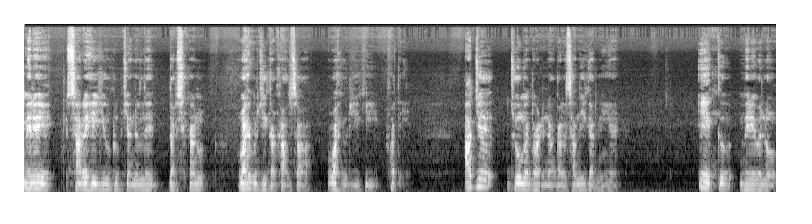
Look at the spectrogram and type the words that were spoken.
ਮੇਰੇ ਸਾਰੇ ਹੀ YouTube ਚੈਨਲ ਦੇ ਦਰਸ਼ਕਾਂ ਨੂੰ ਵਾਹਿਗੁਰੂ ਜੀ ਕਾ ਖਾਲਸਾ, ਵਾਹਿਗੁਰੂ ਜੀ ਕੀ ਫਤਿਹ। ਅੱਜ ਜੋ ਮੈਂ ਤੁਹਾਡੇ ਨਾਲ ਗੱਲ ਸਾਂਝੀ ਕਰਨੀ ਹੈ, ਇਹ ਇੱਕ ਮੇਰੇ ਵੱਲੋਂ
